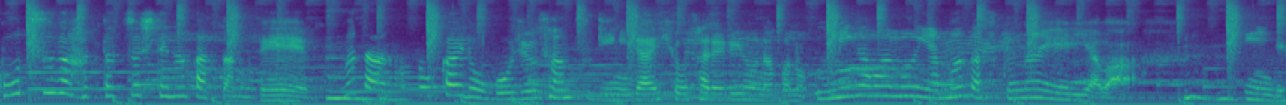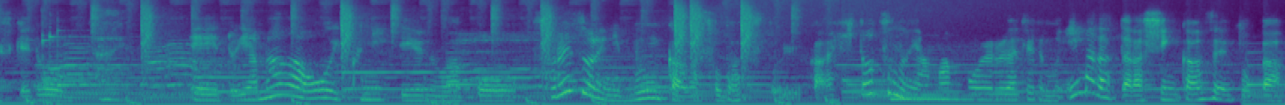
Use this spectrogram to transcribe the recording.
交通が発達してなかったので、うん、まだあの東海道53次に代表されるようなこの海側の山が少ないエリアはいいんですけど、はい。えーと、山が多い国っていうのはこうそれぞれに文化が育つというか一つの山越えるだけでも、今だったら新幹線とか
